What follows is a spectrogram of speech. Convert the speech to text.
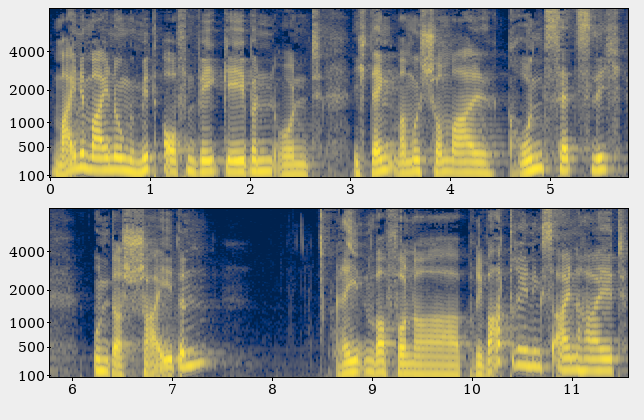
meine Meinung mit auf den Weg geben. Und ich denke, man muss schon mal grundsätzlich unterscheiden. Reden wir von einer Privattrainingseinheit,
